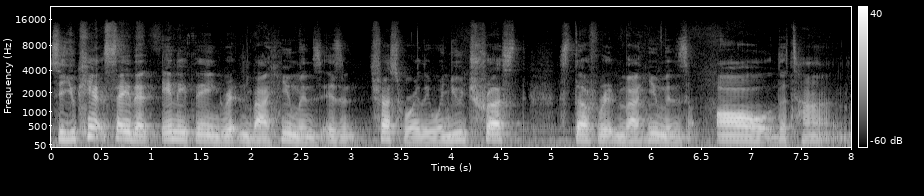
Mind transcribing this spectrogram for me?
See, you can't say that anything written by humans isn't trustworthy when you trust stuff written by humans all the time.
